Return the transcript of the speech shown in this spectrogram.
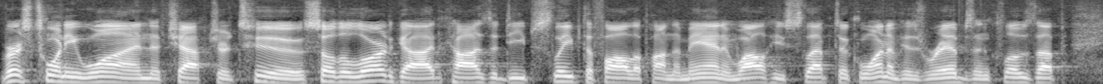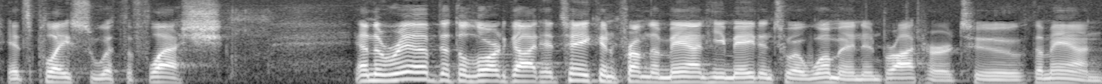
Verse 21 of chapter 2 So the Lord God caused a deep sleep to fall upon the man, and while he slept, took one of his ribs and closed up its place with the flesh. And the rib that the Lord God had taken from the man, he made into a woman and brought her to the man.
